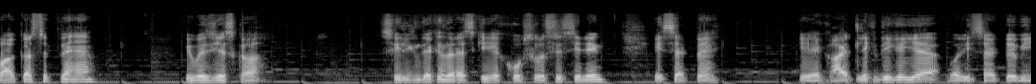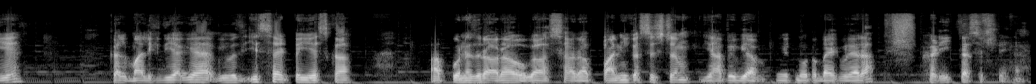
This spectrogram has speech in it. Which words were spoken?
पार्क कर सकते हैं। ये इसका सीलिंग देखें जरा, इसकी एक खूबसूरत सी सीलिंग इस साइड पे ये एक आयत लिख दी गई है और इस साइड पे भी ये कलमा लिख दिया गया है। इस साइड पे ये इसका आपको नज़र आ रहा होगा सारा पानी का सिस्टम यहाँ पे भी आप एक मोटर बाइक वगैरह खड़ी कर सकते हैं।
